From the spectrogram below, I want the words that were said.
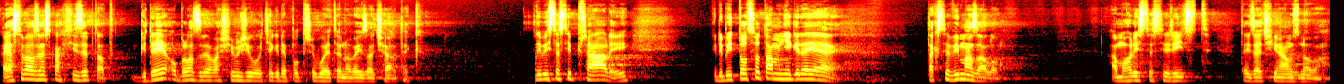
A já se vás dneska chci zeptat, kde je oblast ve vašem životě, kde potřebujete nový začátek? Kdybyste si přáli, kdyby to, co tam někde je, tak se vymazalo a mohli jste si říct, teď začínám znova.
